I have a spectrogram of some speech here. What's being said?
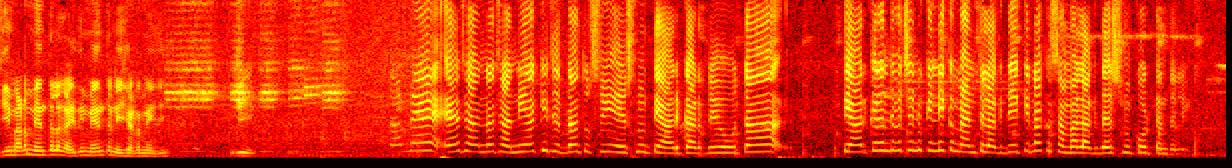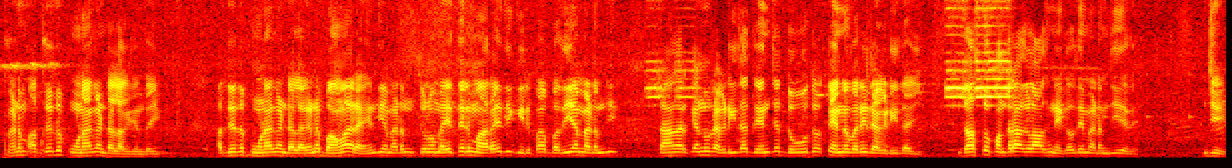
ਜੀ ਮੈਡਮ ਮਿਹਨਤ ਲਗਾਈ ਦੀ ਮਿਹਨਤ ਨਹੀਂ ਛੱਡਣੀ ਜੀ। ਜੀ। ਤਾਂ ਮੈਂ ਇਹ ਜਾਣਨਾ ਚਾਹੁੰਦੀ ਹਾਂ ਕਿ ਜਿੱਦਾਂ ਤੁਸੀਂ ਇਸ ਨੂੰ ਤਿਆਰ ਕਰਦੇ ਹੋ ਤਾਂ ਤਿਆਰ ਕਰਨ ਦੇ ਵਿੱਚ ਇਹਨੂੰ ਕਿੰਨੀ ਕੁ ਮਿਹਨਤ ਲੱਗਦੀ ਹੈ ਕਿੰਨਾ ਕੁ ਸਮਾਂ ਲੱਗਦਾ ਇਸ ਨੂੰ ਘੋਟਣ ਦੇ ਲਈ? ਮੈਡਮ ਅੱਧੇ ਤੋਂ ਪੌਣਾ ਘੰਟਾ ਲੱਗ ਜਾਂਦਾ ਜੀ। ਅੱਧੇ ਤੋਂ ਪੌਣਾ ਘੰਟਾ ਲੱਗਣਾ ਬਾਹਾਂ ਰਹਿ ਜਾਂਦੀਆਂ ਮੈਡਮ। ਚਲੋ ਮੈਂ ਤੇਰੇ ਮਹਾਰਾਜ ਦੀ ਕਿਰਪਾ ਵਧੀਆ ਮੈਡਮ ਜੀ। ਤਾਂ ਕਰਕੇ ਇਹਨੂੰ ਰਗੜੀ ਦਾ ਦਿਨ ਚ ਦੋ ਤੋਂ ਤਿੰਨ ਵਾਰੀ ਰਗੜੀ ਦਾ ਜੀ। 10 ਤੋਂ 15 ਗਲਾਸ ਨਿਕਲਦੇ ਮੈਡਮ ਜੀ ਇਹਦੇ। ਜੀ।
